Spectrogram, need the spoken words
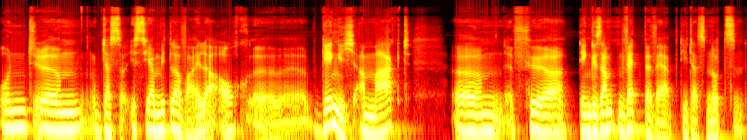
Und ähm, das ist ja mittlerweile auch äh, gängig am Markt ähm, für den gesamten Wettbewerb, die das nutzen.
